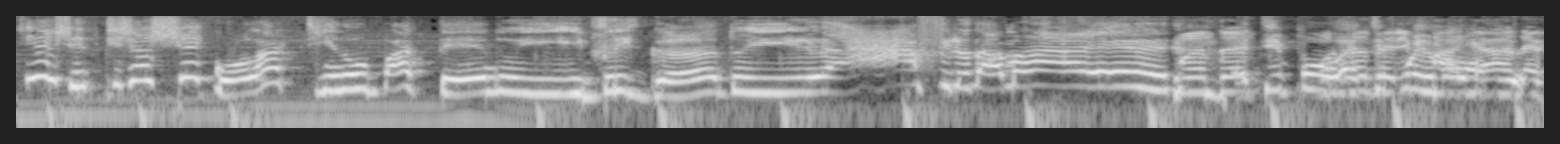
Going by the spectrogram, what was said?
Tinha gente que já chegou latindo, batendo e, e brigando e. Ah, filho da mãe! Mandando, é tipo, é tipo ele irmão. pagar, né?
